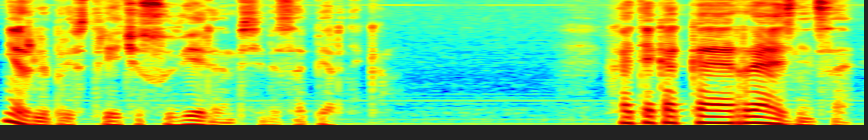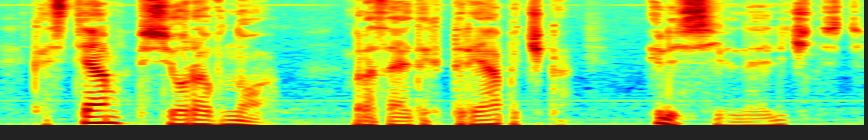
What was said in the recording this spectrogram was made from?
нежели при встрече с уверенным в себе соперником. Хотя какая разница, костям все равно, бросает их тряпочка или сильная личность.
